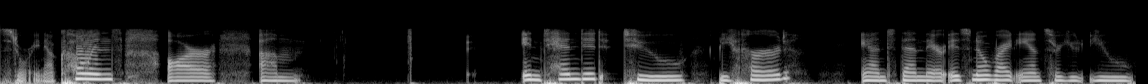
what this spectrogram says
story. Now, koans are um, intended to be heard, and then there is no right answer. You you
